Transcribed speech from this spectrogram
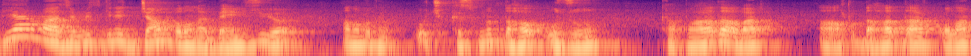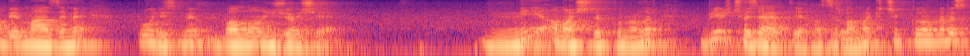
Diğer malzememiz yine cam balona benziyor ama bakın uç kısmı daha uzun, kapağı da var, altı daha dar olan bir malzeme. Bunun ismi balon joje. Ne amaçla kullanılır? Bir çözeltiyi hazırlamak için kullanırız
